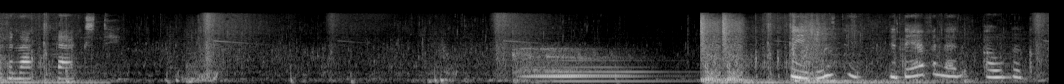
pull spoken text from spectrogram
Have a knockback stick. Wait, what is it? Did they have an outer?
